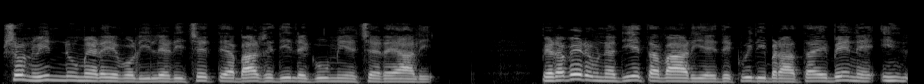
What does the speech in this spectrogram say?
sono innumerevoli le ricette a base di legumi e cereali. Per avere una dieta varia ed equilibrata è bene in-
